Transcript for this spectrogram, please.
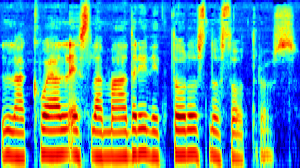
la cual es la madre de todos nosotros.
